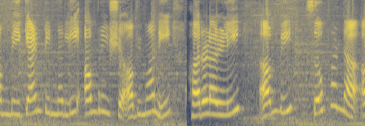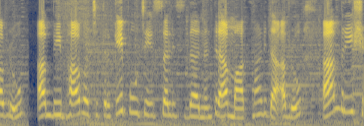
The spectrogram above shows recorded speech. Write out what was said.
ಅಂಬಿ ಕ್ಯಾಂಟೀನ್ನಲ್ಲಿ ಅಂಬರೀಷ್ ಅಭಿಮಾನಿ ಹರಳಳ್ಳಿ, ಅಂಬಿ ಸೋಪಣ್ಣ ಅವರು ಅಂಬಿ ಭಾವಚಿತ್ರಕ್ಕೆ ಪೂಜೆ ಸಲ್ಲಿಸಿದ ನಂತರ ಮಾತನಾಡಿದ ಅವರು, ಅಂಬರೀಷ್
